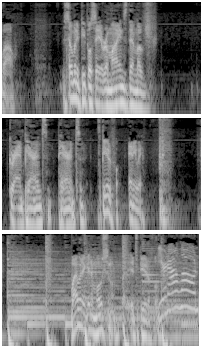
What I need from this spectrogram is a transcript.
Wow. So many people say it reminds them of grandparents and parents, and it's beautiful. Anyway. Why would I get emotional? It's beautiful. You're not alone.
